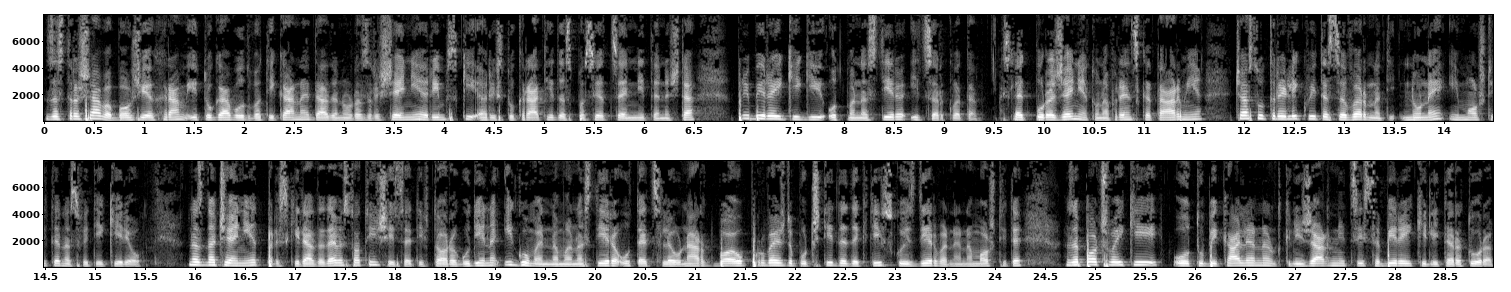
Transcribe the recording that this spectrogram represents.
застрашава Божия храм и тогава от Ватикана е дадено разрешение римски аристократи да спасят ценните неща, прибирайки ги от манастира и църквата. След поражението на френската армия, част от реликвите са върнати, но не и мощите на свети Кирил. Назначеният през 1962 година игумен на манастира отец Леонард Бойл провежда почти детективско издирване на мощите, започвайки от обикаляне от книжарници, събирайки литература.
